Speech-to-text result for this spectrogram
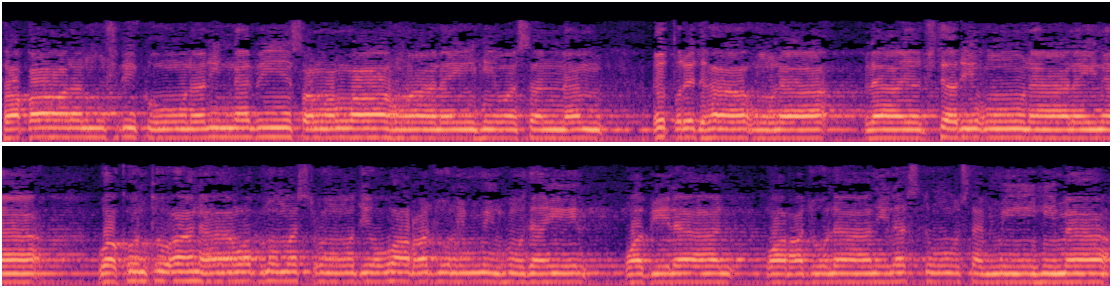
فقال المشركون للنبي صلى الله عليه وسلم اطرد هؤلاء لا يجترئون علينا. وكنت أنا وابن مسعود ورجل من هذيل وبلال ورجلان لست أسميهما.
